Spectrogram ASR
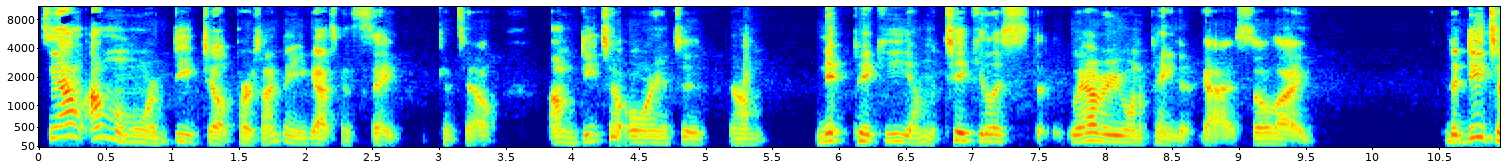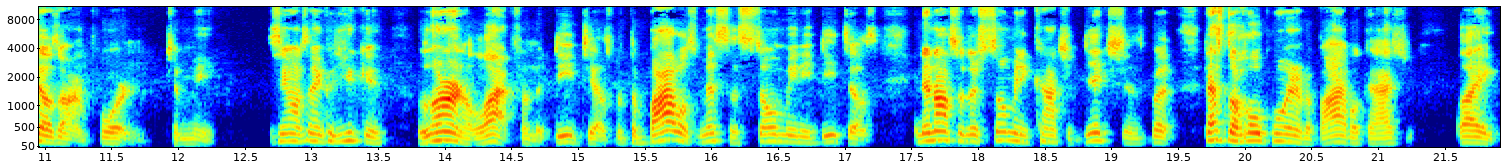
See, I'm, I'm a more detailed person. I think you guys can say can tell. I'm detail oriented. I'm nitpicky. I'm meticulous. Whatever you want to paint it, guys. So like, the details are important to me. You see what I'm saying? Because you can learn a lot from the details. But the Bible's missing so many details. And then also there's so many contradictions. But that's the whole point of the Bible, guys. Like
